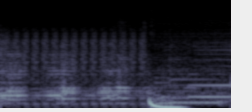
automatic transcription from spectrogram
Música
